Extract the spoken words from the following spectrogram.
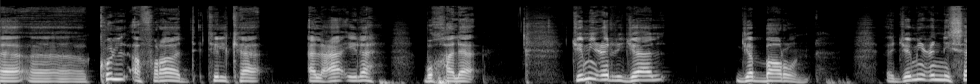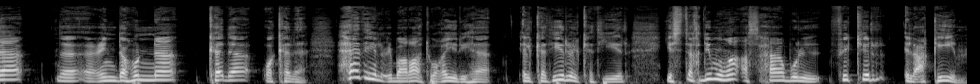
آه، آه، كل أفراد تلك العائلة بخلاء. جميع الرجال جبارون. جميع النساء آه، عندهن كذا وكذا. هذه العبارات وغيرها الكثير الكثير يستخدمها أصحاب الفكر العقيم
